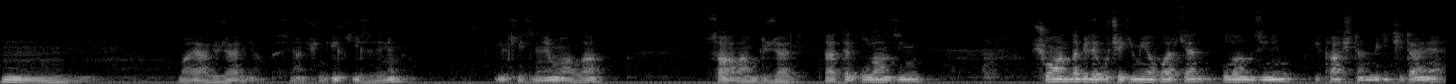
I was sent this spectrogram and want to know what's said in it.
hmm. Bayağı güzel yalnız. Yani şimdi ilk izlenim ilk izlenim valla sağlam güzel. Zaten Ulanzi'nin şu anda bile bu çekimi yaparken Ulanzi'nin birkaç tane, bir iki tane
